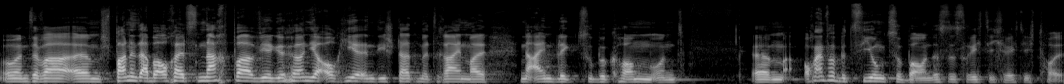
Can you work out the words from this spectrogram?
Und war ähm, spannend, aber auch als Nachbar, wir gehören ja auch hier in die Stadt mit rein, mal einen Einblick zu bekommen und ähm, auch einfach Beziehungen zu bauen. Das ist richtig, richtig toll.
